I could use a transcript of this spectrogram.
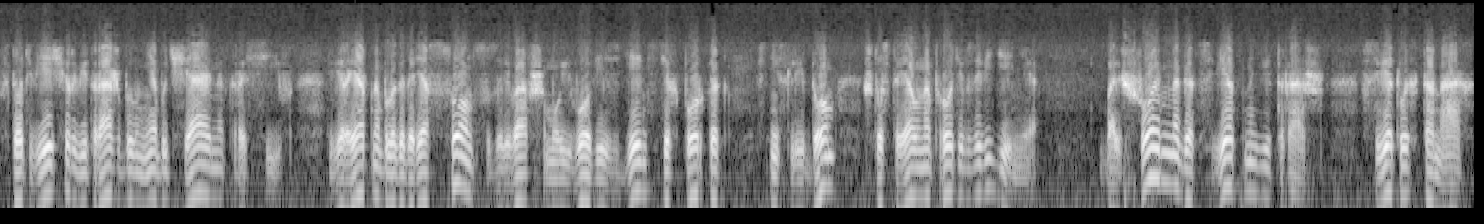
в тот вечер витраж был необычайно красив, вероятно, благодаря солнцу, заливавшему его весь день с тех пор, как снесли дом, что стоял напротив заведения. Большой многоцветный витраж в светлых тонах,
